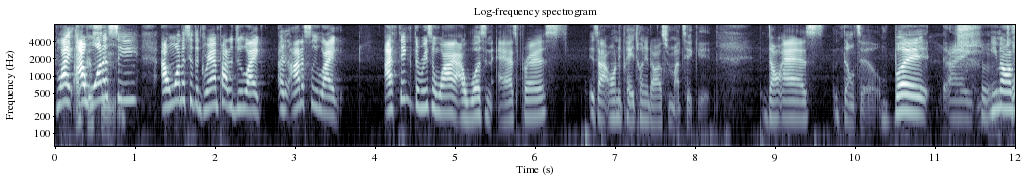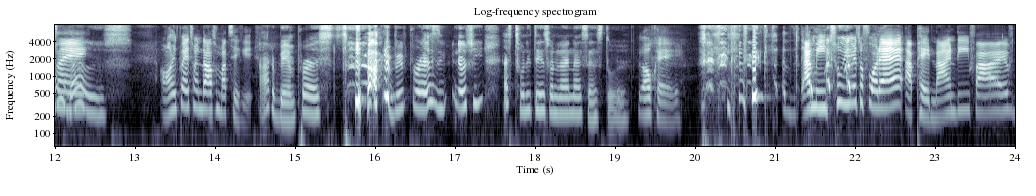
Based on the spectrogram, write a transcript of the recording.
Like I I, want to see. see, I want to see the grandpa to do like, and honestly, like, I think the reason why I wasn't as pressed is I only paid twenty dollars for my ticket. Don't ask, don't tell. But I, you know what I'm saying? $20. I only paid twenty dollars for my ticket. I'd have been impressed. I'd have been impressed. You know, she that's twenty things from the ninety nine cent store. Okay. I mean, two years before that, I paid ninety five.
